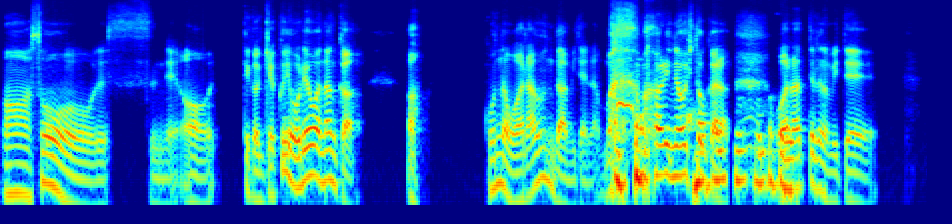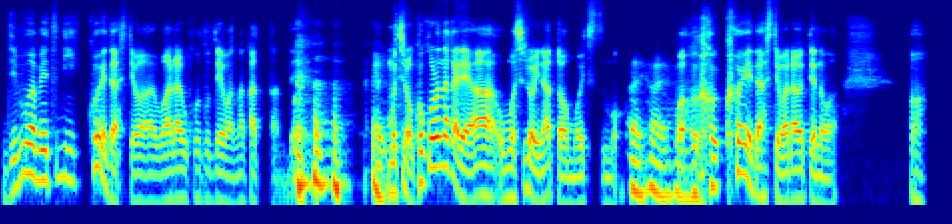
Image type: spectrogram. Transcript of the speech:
ああ、そうですね。ああ、てか逆に俺はなんか、あこんな笑うんだみたいな、周りの人から 笑ってるのを見て、自分は別に声出しては笑うほどではなかったんで、はい、もちろん心の中では面白いなとは思いつつも、はいはいはい、声出して笑うっていうのは、あ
